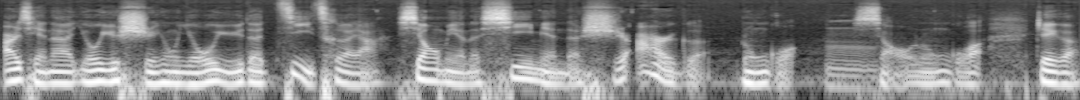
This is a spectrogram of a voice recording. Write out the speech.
而且呢，由于使用由于的计策呀，消灭了西面的十二个荣国，嗯，小荣国，这个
